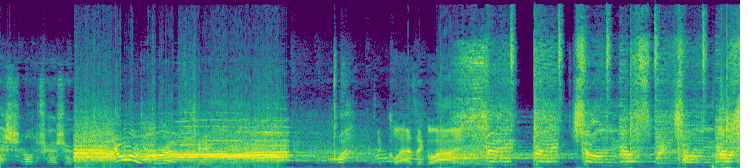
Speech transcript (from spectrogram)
national treasure. You're breathtaking. A classic line. Big, big chungus, big chungus.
